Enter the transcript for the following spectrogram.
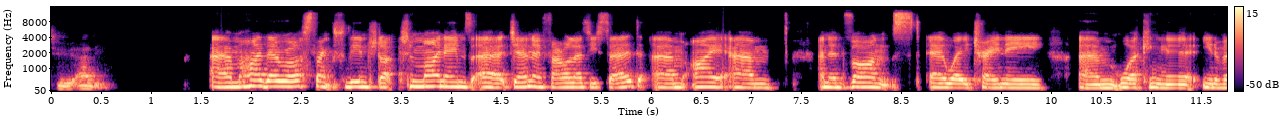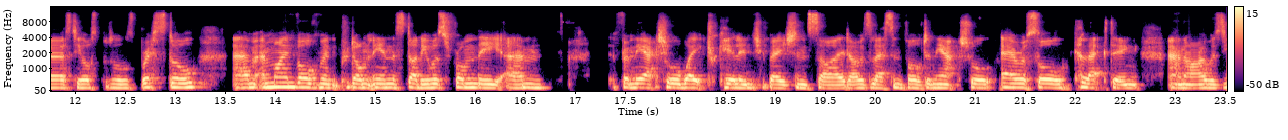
to Andy. Um, hi there, Ross. Thanks for the introduction. My name's uh, Jen O'Farrell, as you said. Um, I am an advanced airway trainee um, working at University Hospitals Bristol, um, and my involvement predominantly in the study was from the um, from the actual awake tracheal intubation side. I was less involved in the actual aerosol collecting, and I was,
